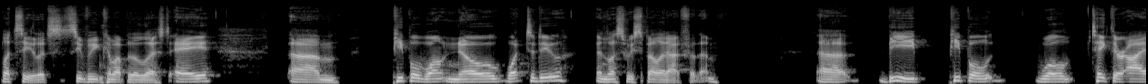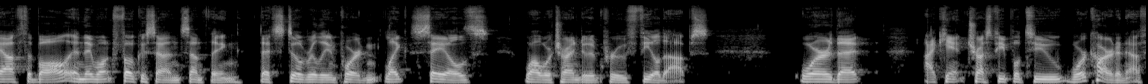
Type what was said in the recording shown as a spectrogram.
let's see, let's see if we can come up with a list. A, um, people won't know what to do unless we spell it out for them. Uh, B, people will take their eye off the ball and they won't focus on something that's still really important, like sales, while we're trying to improve field ops. Or that I can't trust people to work hard enough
